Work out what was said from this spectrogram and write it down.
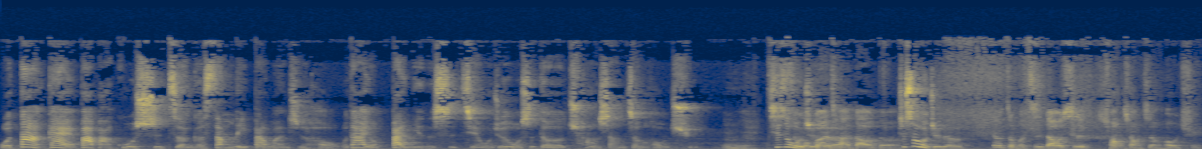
我大概爸爸过世，整个丧礼办完之后，我大概有半年的时间，我觉得我是得了创伤症候群。嗯。其实我觉得，观察到的，就是我觉得要怎么知道是创伤症候群？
